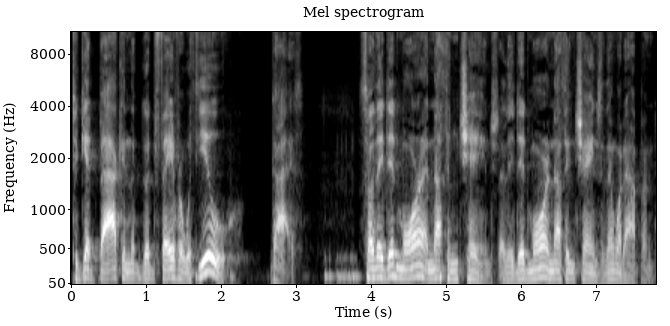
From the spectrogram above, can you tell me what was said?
to get back in the good favor with you guys. So they did more and nothing changed. And they did more and nothing changed. And then what happened?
